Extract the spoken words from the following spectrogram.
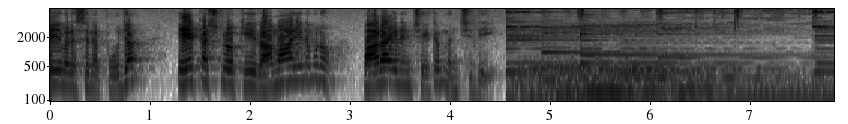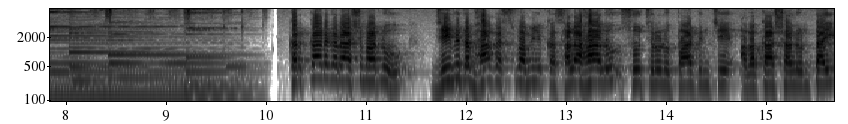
చేయవలసిన పూజ ఏకశ్లోకి రామాయణమును పారాయణం చేయటం మంచిది. కర్కాటక రాశి వారు జీవిత భాగస్వామి యొక్క సలహాలు సూచనలు పాటించే అవకాశాలు ఉంటాయి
